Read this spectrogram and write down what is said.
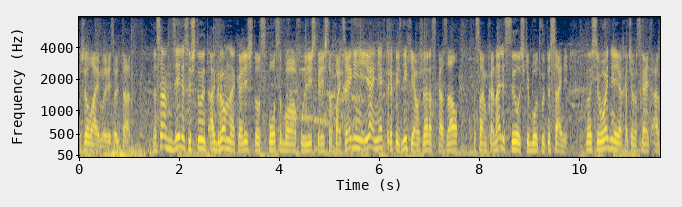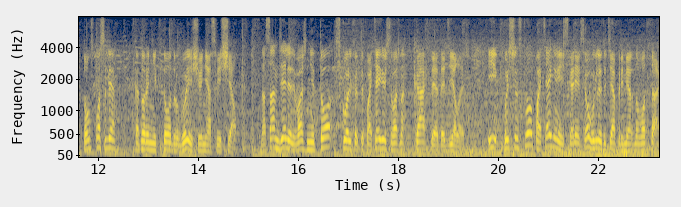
желаемый результат. На самом деле существует огромное количество способов увеличить количество подтягиваний, и о некоторых из них я уже рассказал на своем канале, ссылочки будут в описании. Но сегодня я хочу рассказать о том способе, который никто другой еще не освещал. На самом деле важно не то, сколько ты подтягиваешься, важно, как ты это делаешь. И большинство подтягиваний, скорее всего, выглядит у тебя примерно вот так.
